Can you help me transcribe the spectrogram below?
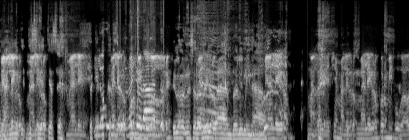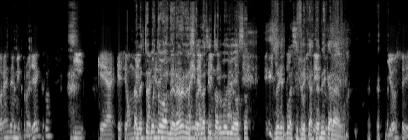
Me alegro, me alegro, 7 a 0. me alegro, Y los me alegro por venezolanos mis llorando. jugadores. Y los venezolanos llorando, eliminados. Me alegro, mala leche, me alegro, me alegro por mis jugadores de mi proyecto y que, que sea un mensaje con tu de bandera de Venezuela, así todo aprendizaje. orgulloso de que clasificaste Yo a sí. Nicaragua. Yo sí.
